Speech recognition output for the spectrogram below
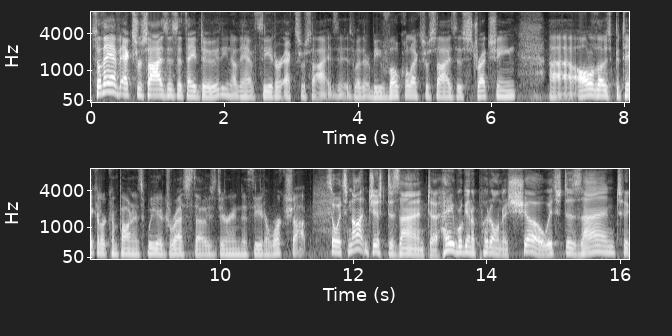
So they have exercises that they do. You know, they have theater exercises, whether it be vocal exercises, stretching, uh, all of those particular components. We address those during the theater workshop. So it's not just designed to, hey, we're going to put on a show. It's designed to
